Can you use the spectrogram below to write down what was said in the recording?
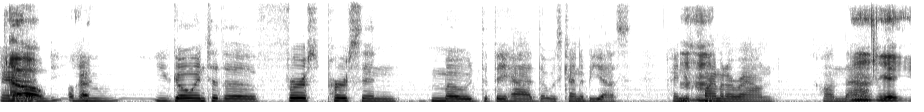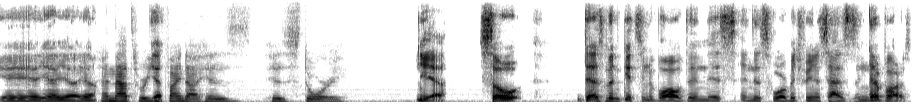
and Oh, okay. you you go into the first person mode that they had that was kind of BS, and you're Mhm. climbing around on that, Mm, yeah, yeah, yeah, yeah, yeah, yeah. and that's where you find out his his story. Yeah. So Desmond gets involved in this in this war between assassins and Templars,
